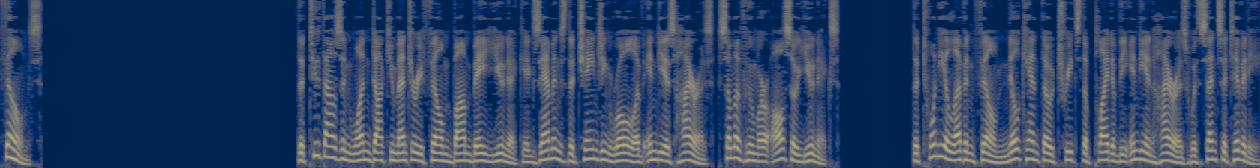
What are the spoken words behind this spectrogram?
Films The 2001 documentary film Bombay Eunuch examines the changing role of India's Hijras, some of whom are also eunuchs. The 2011 film Nilkantho treats the plight of the Indian Hijras with sensitivity.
